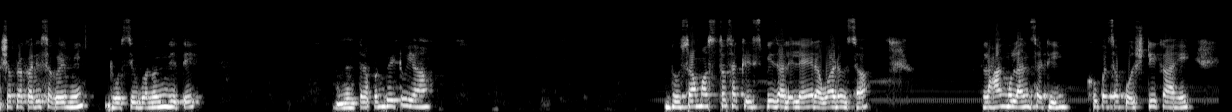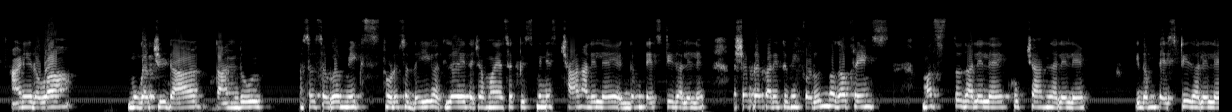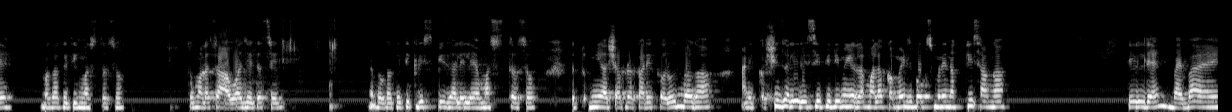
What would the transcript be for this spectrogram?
अशा प्रकारे सगळे मी डोसे बनवून घेते. नंतर आपण भेटूया. डोसा मस्त असा क्रिस्पी झालेला आहे रवा डोसा. लहान मुलांसाठी खूप असा पौष्टिक आहे आणि रवा मुगाची डाळ तांदूळ असं सगळं मिक्स थोडंसं दही घातलं आहे त्याच्यामुळे असं क्रिस्पीनेस छान आलेलं आहे एकदम टेस्टी झालेलं आहे. अशा प्रकारे तुम्ही करून बघा फ्रेंड्स मस्त झालेलं आहे खूप छान झालेलं आहे. एकदम टेस्टी झालेलं आहे. बघा किती मस्त असं तुम्हाला असा आवाज येत असेल. बघा किती क्रिस्पी झालेलं आहे मस्त असं. तर तुम्ही अशा प्रकारे करून बघा. आणि कशी झाली रेसिपी तुम्ही मला कमेंट्स बॉक्समध्ये नक्की सांगा. Till then bye bye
